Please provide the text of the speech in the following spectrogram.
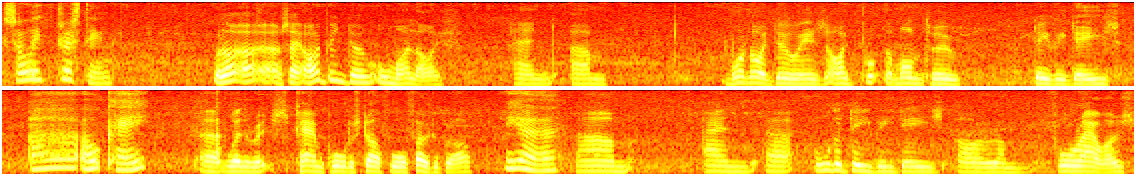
So interesting. Well, I, I, I say I've been doing all my life, and um, what I do is I put them onto DVDs, Ah, okay. Uh, whether it's camcorder stuff or photograph, Yeah. um, and uh, all the DVDs are um, four hours,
